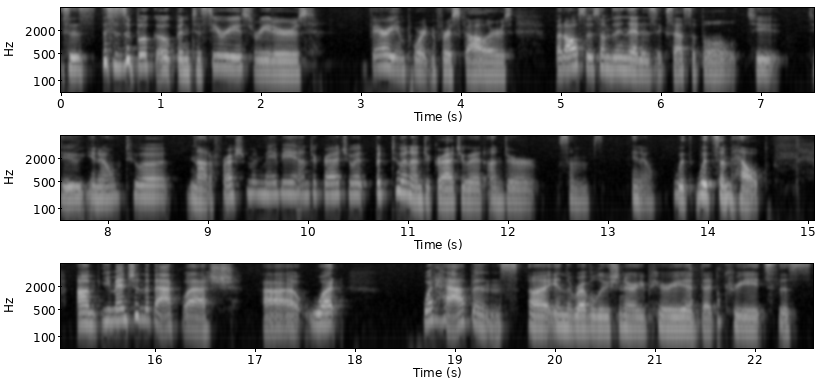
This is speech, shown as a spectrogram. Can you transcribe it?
this is this is a book open to serious readers very important for scholars, but also something that is accessible to to you know to a not a freshman maybe undergraduate, but to an undergraduate under some you know with with some help. Um, you mentioned the backlash. Uh, what what happens uh, in the revolutionary period that creates this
